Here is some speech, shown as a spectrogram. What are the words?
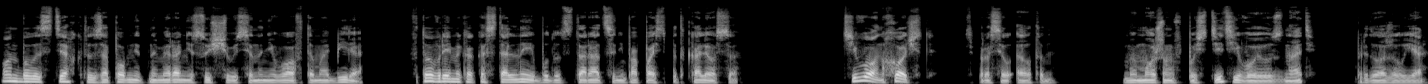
Он был из тех, кто запомнит номера несущегося на него автомобиля, в то время как остальные будут стараться не попасть под колеса. «Чего он хочет?» — спросил Элтон. «Мы можем впустить его и узнать», — предложил я.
